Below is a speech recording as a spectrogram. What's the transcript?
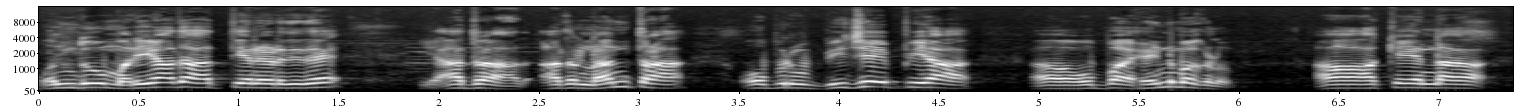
ಒಂದು ಮರ್ಯಾದಾ ಹತ್ಯೆ ನಡೆದಿದೆ. ಅದರ ಅದರ ನಂತರ ಒಬ್ಬರು ಬಿ ಜೆ ಒಬ್ಬ ಹೆಣ್ಮಗಳು ಆಕೆಯನ್ನು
